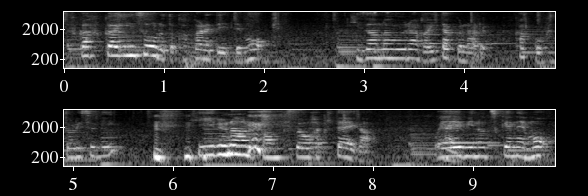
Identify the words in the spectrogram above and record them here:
いふかふかインソールと書かれていても膝の裏が痛くなる。かっこ太りすぎ？ヒールのあるパンプスを履きたいが、親指の付け根も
